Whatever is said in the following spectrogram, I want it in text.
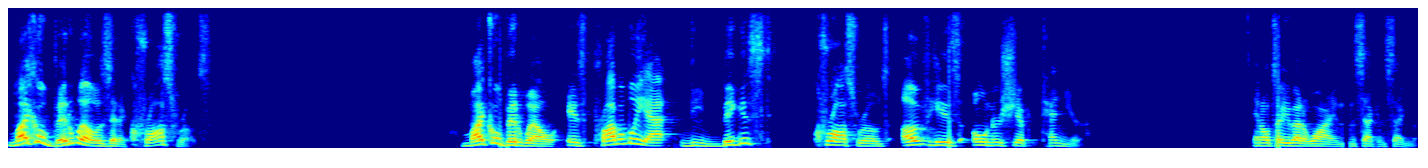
Michael Bidwill is at a crossroads. Michael Bidwill is probably at the biggest crossroads of his ownership tenure. And I'll tell you about it why in the second segment.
